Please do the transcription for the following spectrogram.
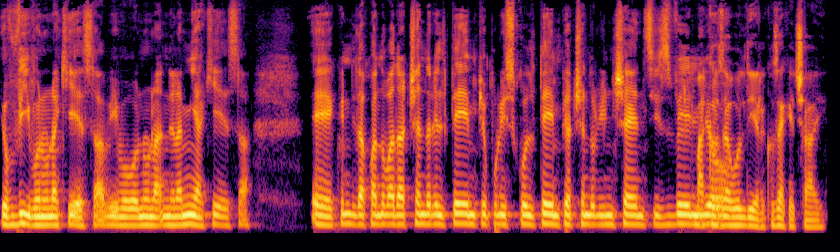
Io vivo in una chiesa, vivo una- nella mia chiesa. E quindi da quando vado ad accendere il tempio, pulisco il tempio, accendo gli incensi, sveglio. Ma cosa vuol dire? Cos'è che c'hai?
